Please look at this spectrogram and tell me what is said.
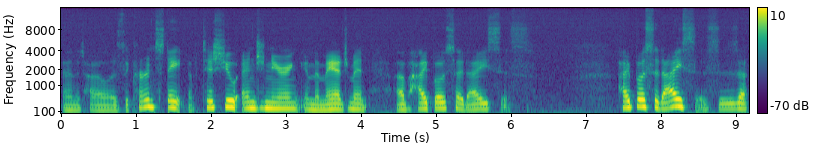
and the title is The Current State of Tissue Engineering in the Management of Hyposidesis. Hyposidesis is a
